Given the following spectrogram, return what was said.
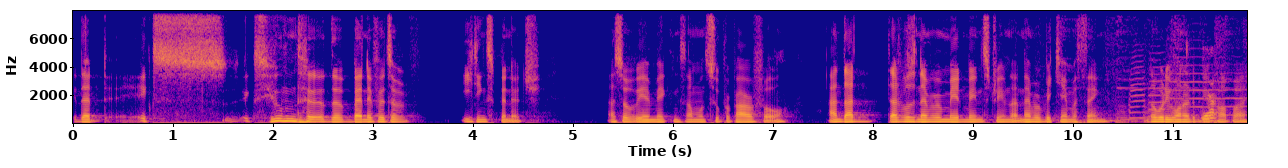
that ex- exhumed the, the benefits of eating spinach as a way of making someone super powerful, and that that was never made mainstream. That never became a thing. Nobody wanted to be. Popeye.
